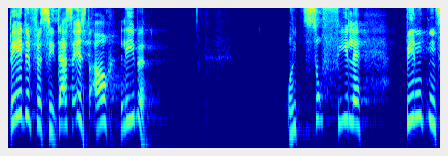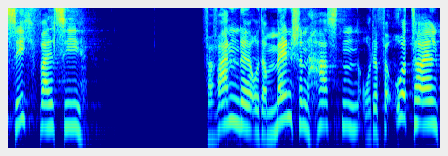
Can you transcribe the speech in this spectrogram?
Bete für sie, das ist auch Liebe. Und so viele binden sich, weil sie Verwandte oder Menschen hassen oder verurteilen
